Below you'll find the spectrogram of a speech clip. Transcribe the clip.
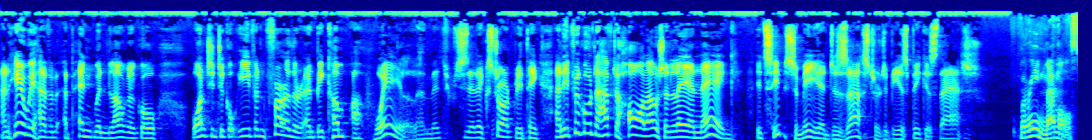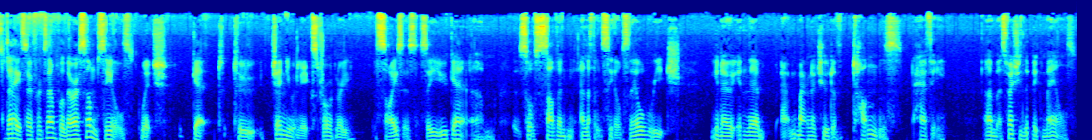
And here we have a, penguin long ago wanting to go even further and become a whale, which is an extraordinary thing. And if you're going to have to haul out and lay an egg, it seems to me a disaster to be as big as that. Marine mammals today, so for example, there are some seals which get to genuinely extraordinary sizes. So you get um, sort of southern elephant seals, they'll reach, you know, in the magnitude of tons heavy um, especially the big males,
